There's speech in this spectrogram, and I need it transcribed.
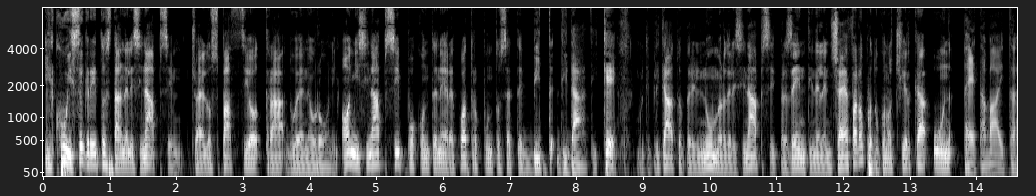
il cui segreto sta nelle sinapsi, cioè lo spazio tra due neuroni. Ogni sinapsi può contenere 4.7 bit di dati che, moltiplicato per il numero delle sinapsi presenti nell'encefalo, producono circa un petabyte.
